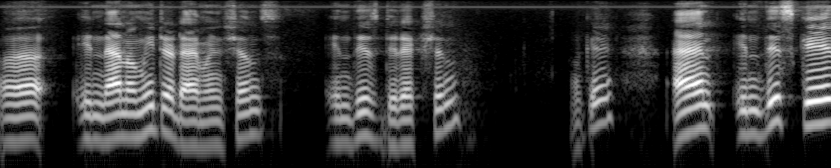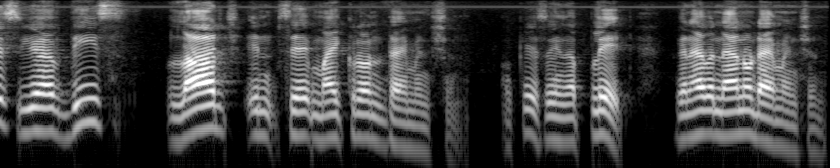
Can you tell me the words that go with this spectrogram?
uh, in nanometer dimensions in this direction okay, and in this case you have these large in say micron dimension. Okay. So, in a plate you can have a nano dimension,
